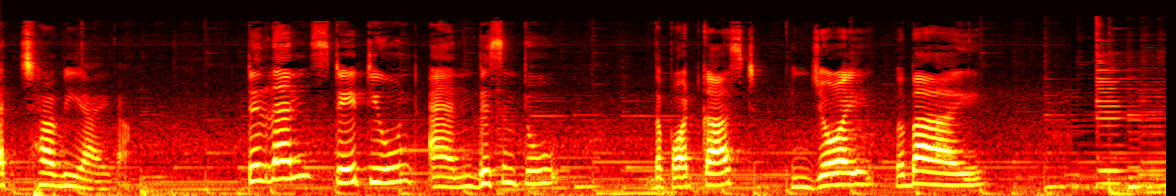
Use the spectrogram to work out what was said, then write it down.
अच्छा भी आएगा। Till then stay tuned and listen to the podcast enjoy. Bye bye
